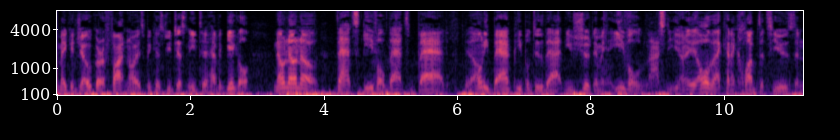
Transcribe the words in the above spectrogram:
make a joke or a fart noise because you just need to have a giggle. No, no, no. That's evil. That's bad. You know, only bad people do that. You should, I mean, evil, nasty, you know, all that kind of club that's used and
